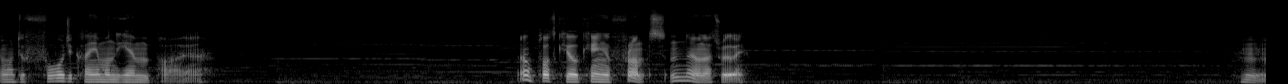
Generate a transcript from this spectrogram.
I want to forge a claim on the Empire. Oh, plot kill King of France. No, not really. Hmm.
